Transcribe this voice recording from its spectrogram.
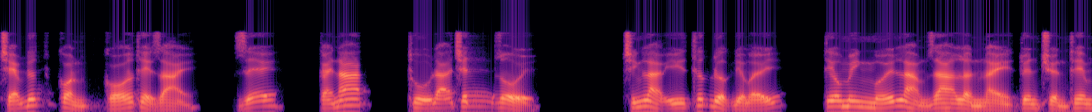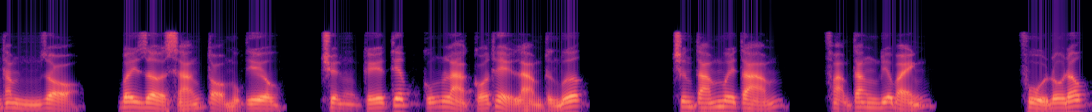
chém đứt còn có thể dài, dễ, cái nát, thú đã chết rồi. Chính là ý thức được điểm ấy, tiêu minh mới làm ra lần này tuyên truyền thêm thăm dò, bây giờ sáng tỏ mục tiêu, chuyện kế tiếp cũng là có thể làm từng bước. Chương 88, Phạm Tăng đĩa bánh. Phủ Đô Đốc.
